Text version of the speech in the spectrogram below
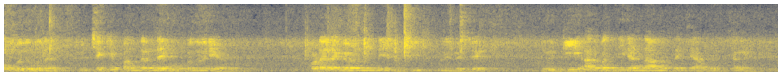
ഒമ്പത് മുതൽ ഉച്ചയ്ക്ക് പന്ത്രണ്ട് മുപ്പത് വരെയാണ്. കൊടകര ഗവൺമെന്റ് എൽ പി സ്കൂളിൽ വെച്ച് നൂറ്റി അറുപത്തി രണ്ടാമത്തെ ക്യാമ്പ് സംഘടിപ്പിക്കുന്നത്.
